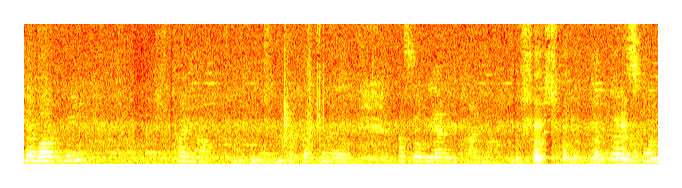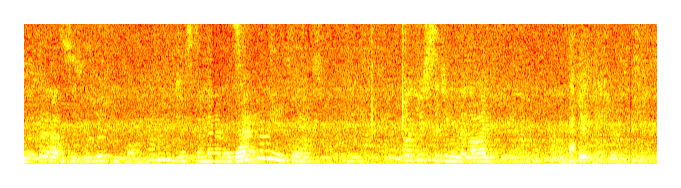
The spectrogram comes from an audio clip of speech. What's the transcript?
Read about me? I know. That's what we had in time now. The first one The first one that's the written one, mm-hmm. just Oh, announced that it. one is Yes. on. I was just sitting in the library. Oh. and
